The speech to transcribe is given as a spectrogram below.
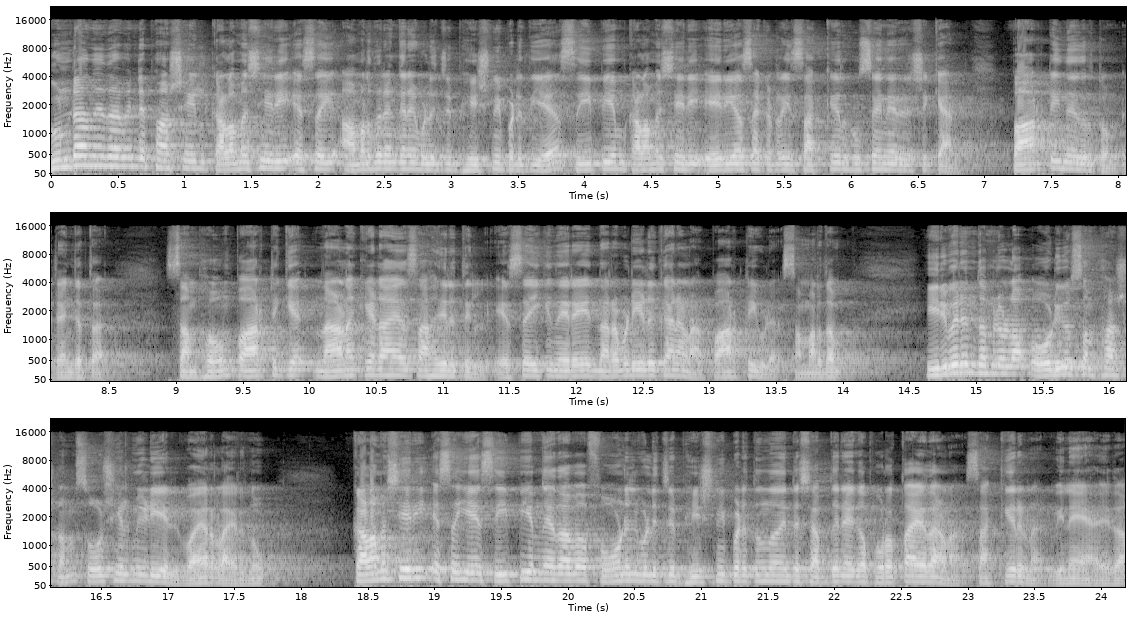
ഗുണ്ടാ നേതാവിന്റെ ഭാഷയിൽ കളമശ്ശേരി എസ് ഐ അമൃതരംഗനെ വിളിച്ച് ഭീഷണിപ്പെടുത്തിയ C P M Kalamassery area secretary Sakeer ഹുസൈനെ രക്ഷിക്കാൻ പാർട്ടി നേതൃത്വം രംഗത്ത്. സംഭവം പാർട്ടിക്ക് നാണക്കേടായ സാഹചര്യത്തിൽ എസ് ഐക്ക് നേരെ നടപടിയെടുക്കാനാണ് പാർട്ടിയുടെ സമ്മർദ്ദം. ഇരുവരും തമ്മിലുള്ള ഓഡിയോ സംഭാഷണം സോഷ്യൽ മീഡിയയിൽ വൈറലായിരുന്നു. കളമശ്ശേരി എസ് ഐയെ സി പി എം നേതാവ് ഫോണിൽ വിളിച്ച് ഭീഷണിപ്പെടുത്തുന്നതിന്റെ ശബ്ദരേഖ പുറത്തായതാണ് സക്കീറിന് വിനയായത്.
